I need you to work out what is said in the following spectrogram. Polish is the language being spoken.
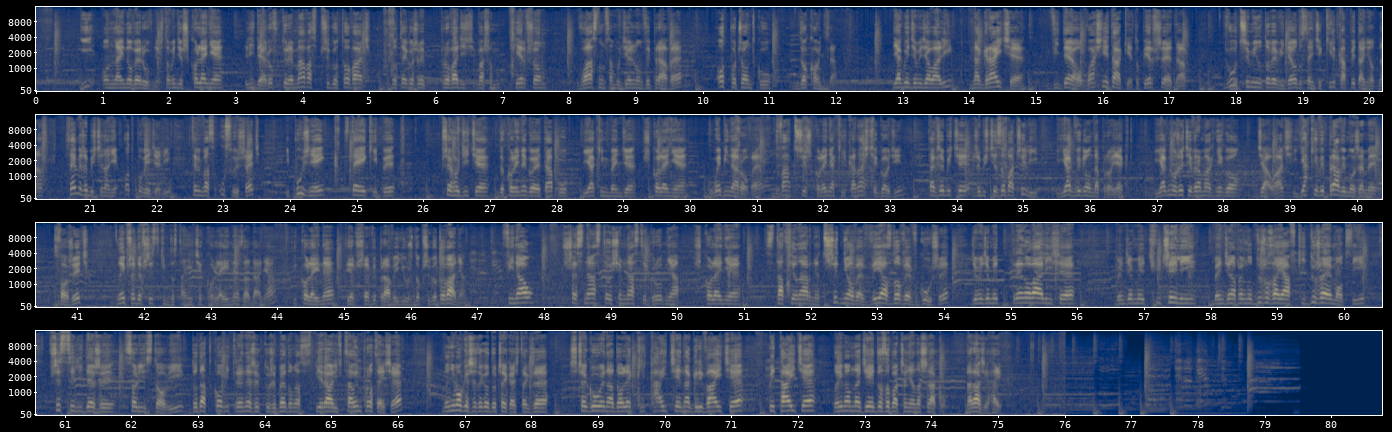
i online'owe również. To będzie szkolenie liderów, które ma Was przygotować do tego, żeby prowadzić Waszą pierwszą własną samodzielną wyprawę od początku do końca. Jak będziemy działali? Nagrajcie wideo właśnie takie, to pierwszy etap. Dwu, trzyminutowe wideo, dostaniecie kilka pytań od nas. Chcemy, żebyście na nie odpowiedzieli, chcemy Was usłyszeć i później z tej ekipy przechodzicie do kolejnego etapu, jakim będzie szkolenie webinarowe. Dwa, trzy szkolenia, kilkanaście godzin, tak żebyście, żebyście zobaczyli, jak wygląda projekt, jak możecie w ramach niego działać, jakie wyprawy możemy tworzyć. No i przede wszystkim dostaniecie kolejne zadania i kolejne pierwsze wyprawy już do przygotowania. Finał 16-18 grudnia szkolenie stacjonarne, trzydniowe, wyjazdowe w Głuszy, gdzie będziemy trenowali się, będziemy ćwiczyli, będzie na pewno dużo zajawki, dużo emocji. Wszyscy liderzy solistowi, dodatkowi trenerzy, którzy będą nas wspierali w całym procesie. No nie mogę się tego doczekać, także szczegóły na dole, klikajcie, nagrywajcie, pytajcie, no i mam nadzieję do zobaczenia na szlaku. Na razie, hej!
